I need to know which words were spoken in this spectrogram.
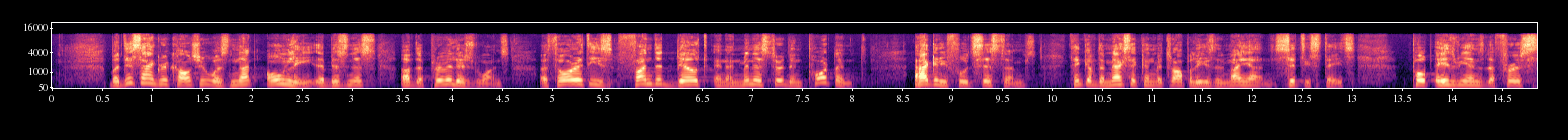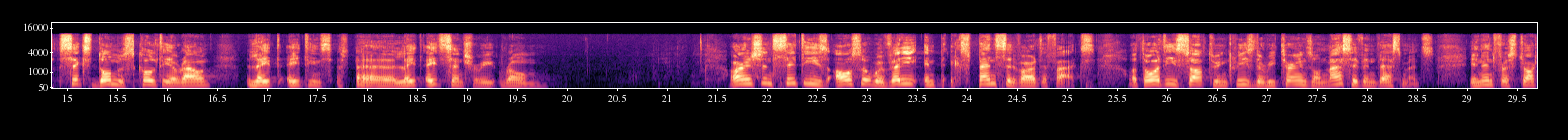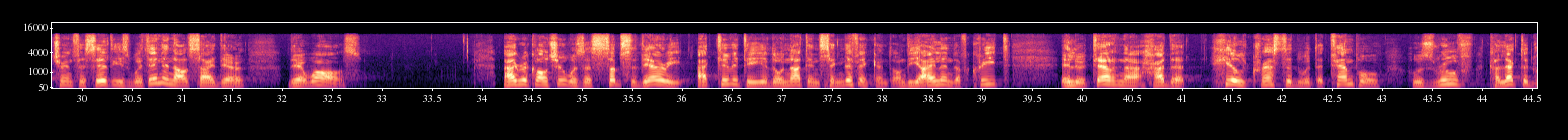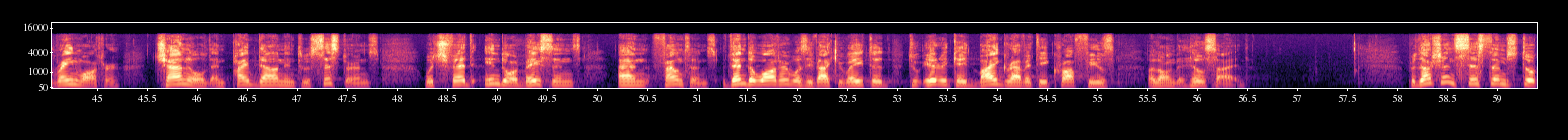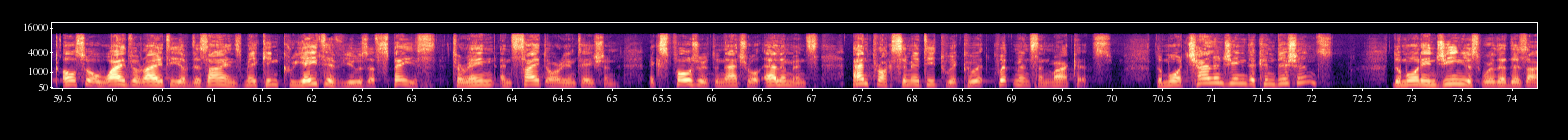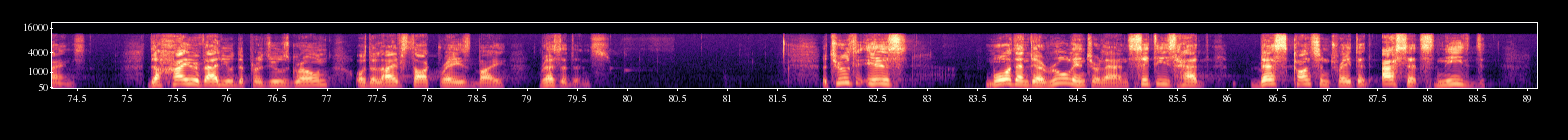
But this agriculture was not only the business of the privileged ones. Authorities funded, built, and administered important agri-food systems. Think of the Mexican metropolis and Mayan city-states. Pope Adrian I's six domus culti around late, 18th, uh, late 8th century Rome. Our ancient cities also were very expensive artifacts. Authorities sought to increase the returns on massive investments in infrastructure and facilities within and outside their, their walls. Agriculture was a subsidiary activity, though not insignificant. On the island of Crete, Eleutherna had a hill crested with a temple whose roof collected rainwater, channeled and piped down into cisterns, which fed indoor basins and fountains. Then the water was evacuated to irrigate by gravity crop fields along the hillside. Production systems took also a wide variety of designs, making creative use of space, terrain, and site orientation, exposure to natural elements, and proximity to equipments and markets. The more challenging the conditions, the more ingenious were the designs. The higher value the produce grown or the livestock raised by residents. The truth is, more than their rural hinterland, cities had best concentrated assets need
